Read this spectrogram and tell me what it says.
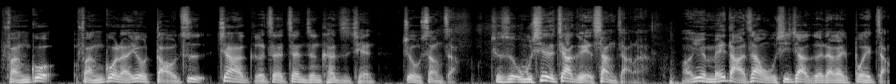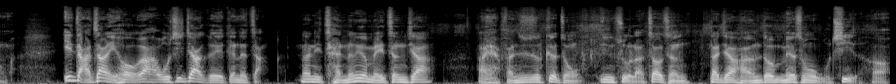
反过反过来又导致价格在战争开始前就上涨。就是武器的价格也上涨了啊，因为没打仗，武器价格大概就不会涨嘛。一打仗以后啊，武器价格也跟着涨，那你产能又没增加，哎呀，反正就是各种因素了，造成大家好像都没有什么武器了啊。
